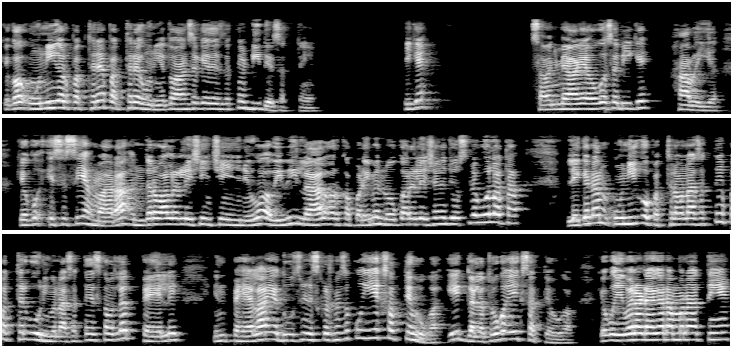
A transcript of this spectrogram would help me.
क्योंकि ऊनी और पत्थर है पत्थर है ऊनी है तो आंसर क्या दे सकते हैं? डी दे सकते हैं। ठीक है? समझ में आ गया होगा सभी के? हाँ भैया। क्योंकि इससे हमारा अंदर वाला रिलेशन चेंज नहीं हुआ। अभी भी लाल और कपड़े में नो का रिलेशन है, जो उसने बोला था। लेकिन हम उन्हीं को पत्थर बना सकते हैं, पत्थर को उन्हीं बना सकते हैं। इसका मतलब पहले, इन पहला या दूसरे निष्कर्ष में से कोई एक सत्य होगा। एक गलत होगा, एक सत्य होगा। क्योंकि ये वाला डायग्राम बनाते हैं।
